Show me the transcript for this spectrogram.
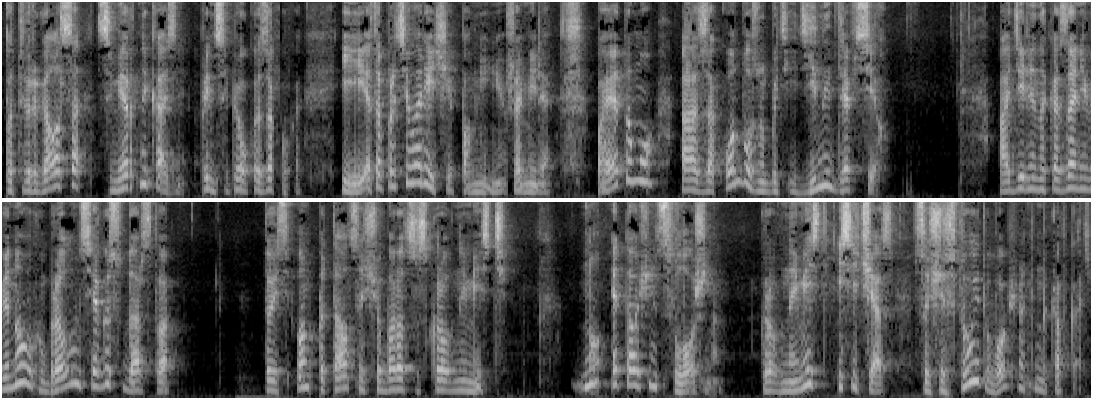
подвергался смертной казни, в принципе, око за око. И это противоречие, по мнению Шамиля. Поэтому а закон должен быть единый для всех. А деле наказания виновных брало на себя государство, то есть он пытался еще бороться с кровной местью. Но это очень сложно. Кровная месть и сейчас существует, в общем-то, на Кавказе.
